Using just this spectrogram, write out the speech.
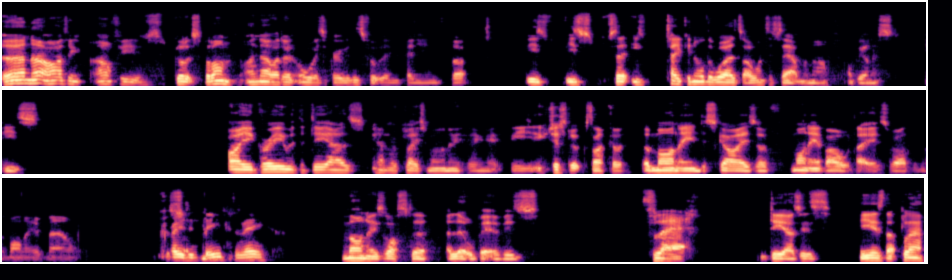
Uh, no, I think Alfie's got it spot on. I know I don't always agree with his footballing opinions, but he's he's he's taken all the words I want to say out of my mouth. I'll be honest. He's. I agree with the Diaz can replace Mane thing. he, he just looks like a, a Mane in disguise of Mane of old, that is, rather than the Mane of now. Crazy indeed for me. Mane's lost a, a little bit of his flair. Diaz is he is that player.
